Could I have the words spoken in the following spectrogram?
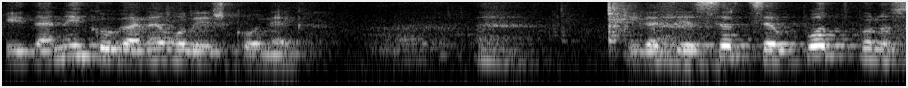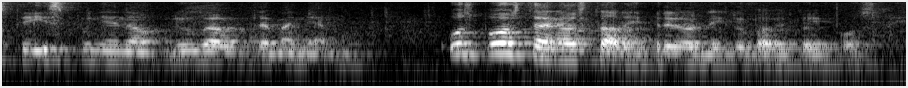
i da nikoga ne voliš ko njega. I da ti je srce u potpunosti ispunjeno ljubavi prema njemu. Uz postojanje ostalih prirodnih ljubavi koji postoji.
